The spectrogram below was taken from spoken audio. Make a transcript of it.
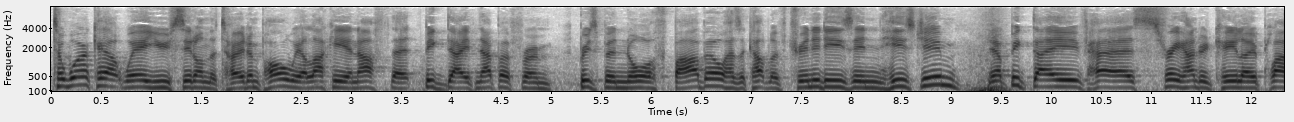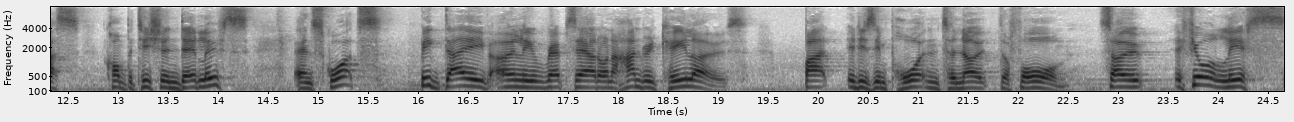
to work out where you sit on the totem pole, we are lucky enough that Big Dave Napper from Brisbane North Barbell has a couple of Trinities in his gym. Now, Big Dave has 300 kilo plus competition deadlifts and squats. Big Dave only reps out on 100 kilos, but it is important to note the form. So, if your lifts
